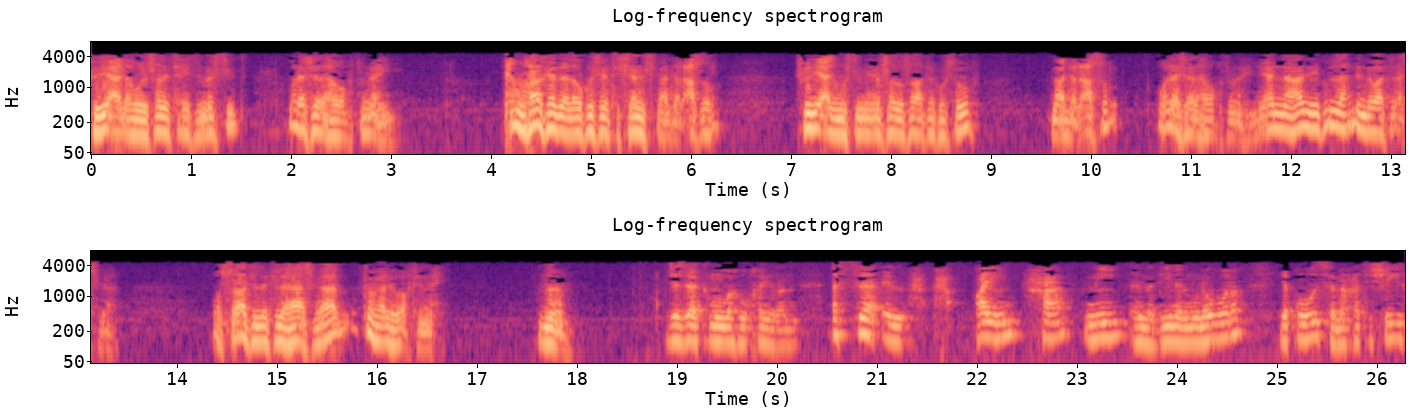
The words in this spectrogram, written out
شرع له يصلي تحية المسجد وليس لها وقت نهي. وهكذا لو كسرت الشمس بعد العصر شرع المسلمين يصلوا صلاة الكسوف بعد العصر وليس لها وقت نهي لأن هذه كلها من ذوات الأسباب. والصلاة التي لها أسباب تفعل في وقت النهي. نعم. جزاكم الله خيرا. السائل عين ح مي المدينة المنورة يقول سماحة الشيخ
